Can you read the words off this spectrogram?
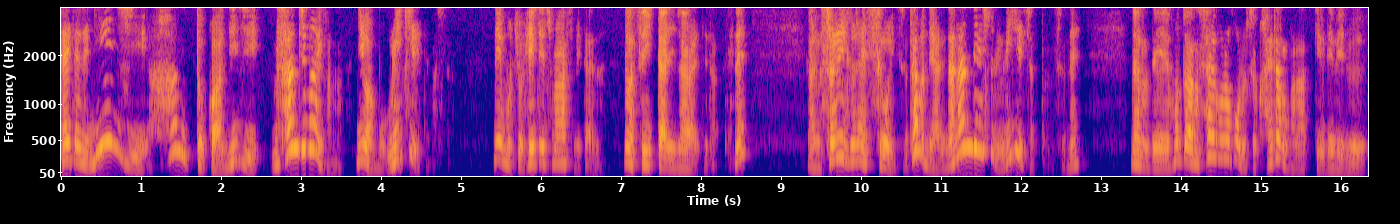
だいたいね、2時半とか2時、3時前かな？にはもう売り切れてました。で、もう今日閉店しますみたいなのがツイッターに流れてたんですね。あの、それぐらいすごいんですよ。多分ね、あれ並んでる人で売り切れちゃったんですよね。なので、本当あの、最後の方の人変えたのかなっていうレベル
